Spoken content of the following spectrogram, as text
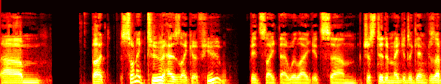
Um, but Sonic Two has like a few bits like that where like it's um just didn't make it to game because I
